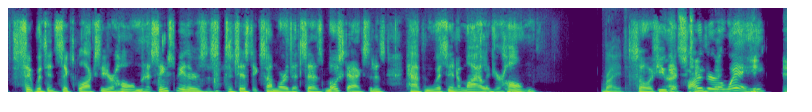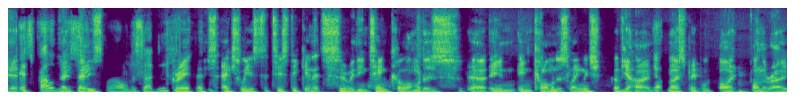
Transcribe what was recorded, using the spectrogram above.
sit within six blocks of your home. And it seems to me there's a statistic somewhere that says most accidents happen within a mile of your home. Right. So if you get That's true. farther That- away, yeah. it's probably That- that safer is- all of a sudden. Grant, that is actually a statistic, and it's uh, within 10 kilometres uh, in, in kilometres language of your home. Yep. Most people die on the road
